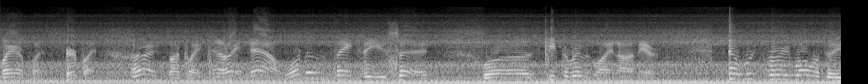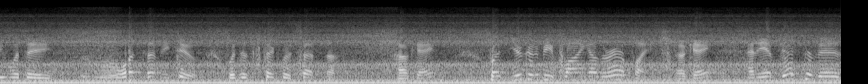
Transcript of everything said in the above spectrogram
my airplane. Airplane. All right, my plane. All right, now, one of the things that you said was keep the rivet line on here. That works very well with the with the 172, with this particular Cessna, okay? But you're going to be flying other airplanes, okay? And the objective is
